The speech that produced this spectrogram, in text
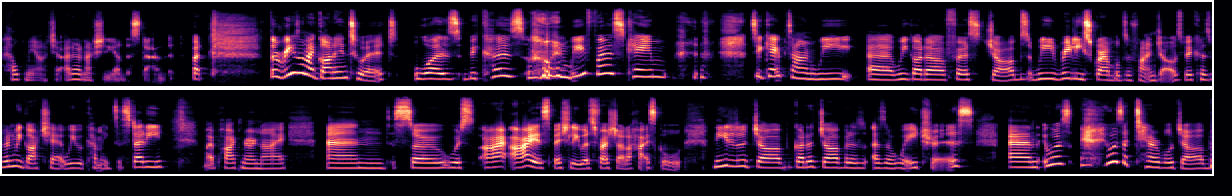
help me out here. I don't actually understand it. But the reason I got into it was because when we first came to Cape Town, we uh, we got our first jobs. We really scrambled to find jobs because when we got here, we were coming to study, my partner and I, and so was I, I especially was fresh out of high school, needed a job, got a job as, as a waitress, and it was it was a terrible job.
